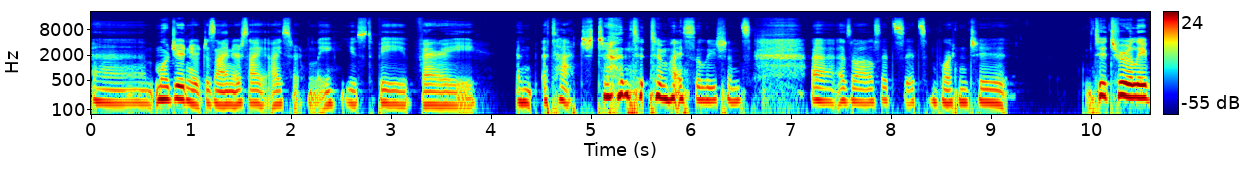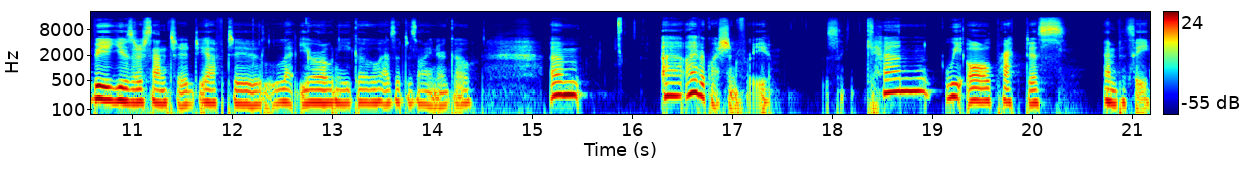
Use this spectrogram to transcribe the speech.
uh, more junior designers. I I certainly used to be very and attached to, to, my solutions uh, as well. So it's it's important to to truly be user centered. You have to let your own ego as a designer go. Um, uh, I have a question for you. Can we all practice empathy?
